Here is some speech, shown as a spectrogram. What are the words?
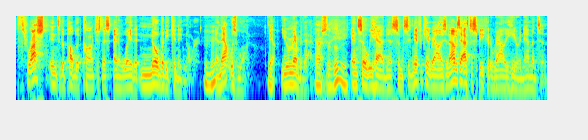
thrust into the public consciousness in a way that nobody can ignore it. And that was one. Yeah. You remember that, right? Absolutely. And so we had uh, some significant rallies, and I was asked to speak at a rally here in Edmonton.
